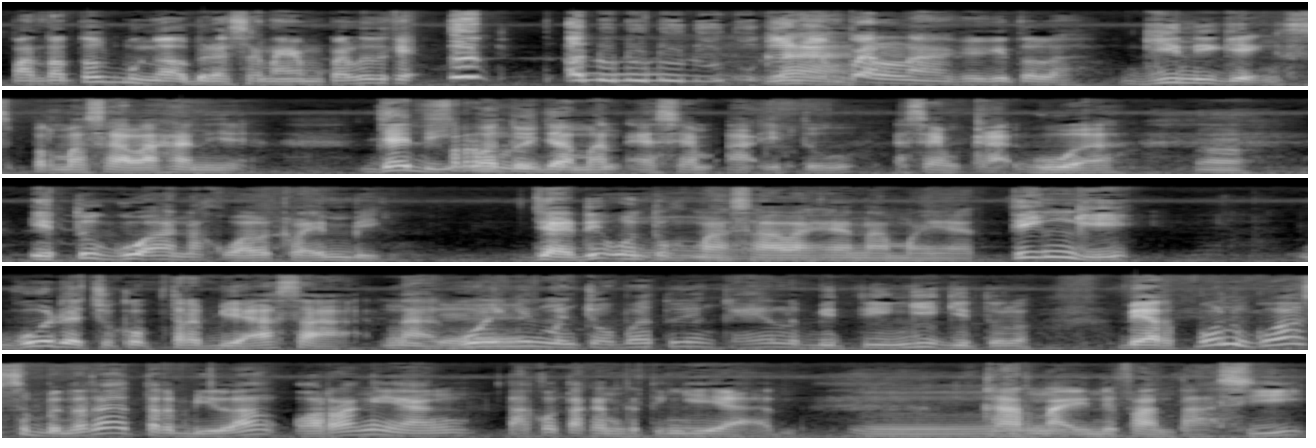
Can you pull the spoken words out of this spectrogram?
pantat tuh nggak berasa nempel itu kayak "Ut, aduh duh duh duh kayak Nah. nempel nah kayak gitulah. Gini, gengs, permasalahannya. Jadi Serem waktu zaman SMA itu, SMK gua, Ah. itu gua anak wall climbing. Jadi untuk masalah yang namanya tinggi, gue udah cukup terbiasa. Nah, gue ingin mencoba tuh yang kayak lebih tinggi gitu loh. Biarpun gue sebenarnya terbilang orang yang takut akan ketinggian. Hmm. Karena ini fantasi,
